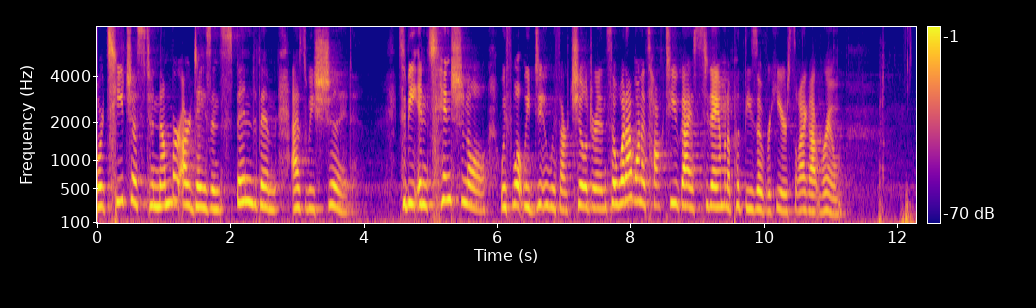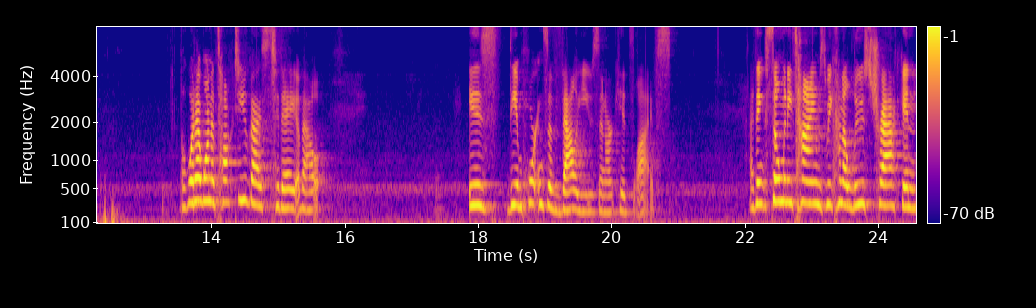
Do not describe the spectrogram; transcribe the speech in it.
Lord, teach us to number our days and spend them as we should, to be intentional with what we do with our children. So, what I want to talk to you guys today, I'm going to put these over here so I got room. But what I want to talk to you guys today about is the importance of values in our kids' lives. I think so many times we kind of lose track and,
